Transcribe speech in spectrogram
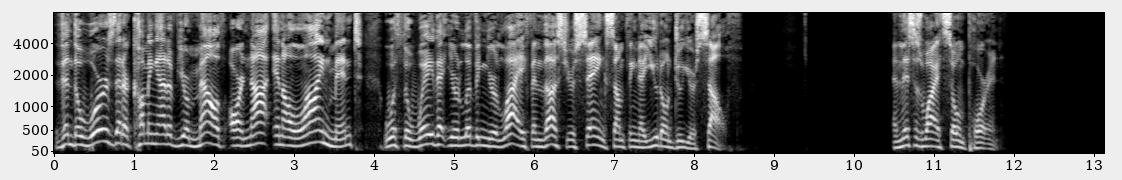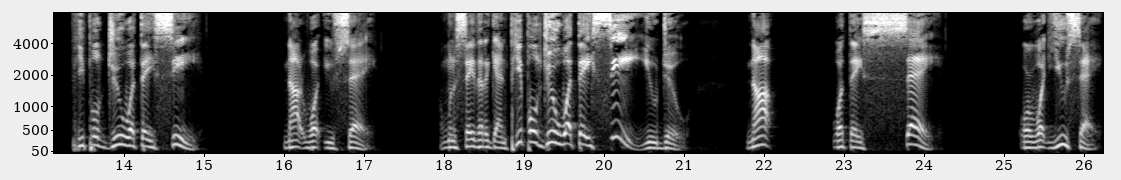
then the words that are coming out of your mouth are not in alignment with the way that you're living your life. And thus you're saying something that you don't do yourself. And this is why it's so important. People do what they see, not what you say. I'm going to say that again. People do what they see you do, not what they say or what you say.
